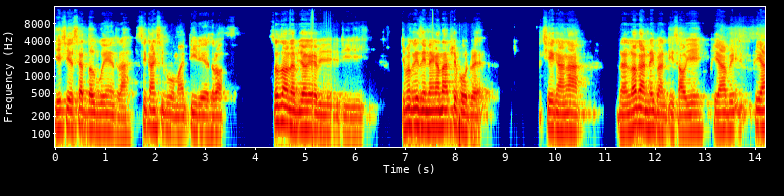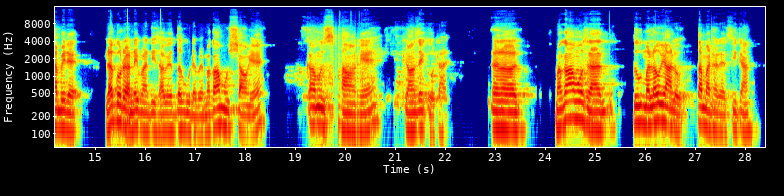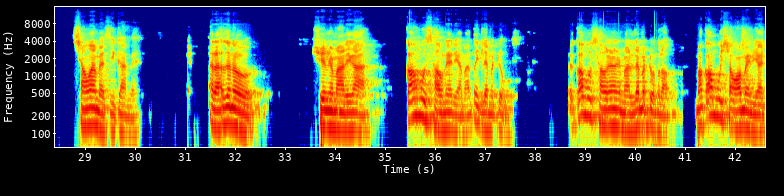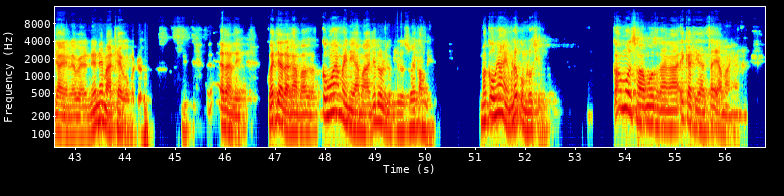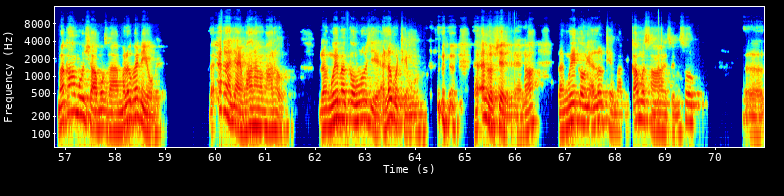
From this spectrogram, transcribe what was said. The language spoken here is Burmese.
ရေရှည်73ခွင်းဆိုတာစိကန်းရှိဖို့မှာတည်တယ်ဆိုတော့စောစောလည်းပြောခဲ့ပြီဒီဒီမိုကရေစီနိုင်ငံသားဖြစ်ဖို့အတွက်အခြေခံကလောကနိဗ္ဗာန်တည်ဆောက်ရေးဖျားပေးဖျားပေးတဲ့ လက်ကုတ္တရနိဗ္ဗာန်တည်ဆောက်ရေးသုံးခုတည်းပဲမကောင်းမှုရှောင်ရဲ့ကောင်းမှုဆောင်ရဲ့ပြောင်းစိတ်ကိုထားအဲတော့မကောင်းမှုဆိုတာ तू မလုပ်ရလို့သတ်မှတ်ထားတဲ့စီကံရှောင်ရမယ်စီကံပဲအဲ့ဒါဥစဉ်တို့ရွှေမြမာတွေကကောင်းမှုဆောင်တဲ့နေရာမှာသိလက်မတွန့်ဘူးကောင်းမှုဆောင်တဲ့နေရာမှာလက်မတွန့်တော့မကောင်းမှုရှောင်ရမယ့်နေရာကြရင်လည်းပဲနည်းနည်းမှထဲကိုမတွန့် အဲ့ဒါလေးကြွက်ကြတာကဘာလို့ကုံရမယ့်နေရာမှာကျွတ်တို့လူမျိုးဇွဲကောင်းတယ်မကုံရရင်မလုပ်ကိုမလုပ်ချင်ဘူးကောင်းမှုဆောင်မှုဆိုတာကအိတ်ကတိကဆက်ရမှာရတာမကောင်းမှုရှောင်မှုဆိုတာမလုပ်ဘဲနေုံပဲအဲ့ဒါကြရင်ဝါလာမပါတော့ဘူးငွေမကုံလို့ရှိရင်အလုပ်မထင်ဘူးအဲ့လိုဖြစ်တယ်နော်ငွေကုံရင်အလုပ်ထင်ပါပြီကောင်းမှုဆောင်ရဆိုမစိုးအဲ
